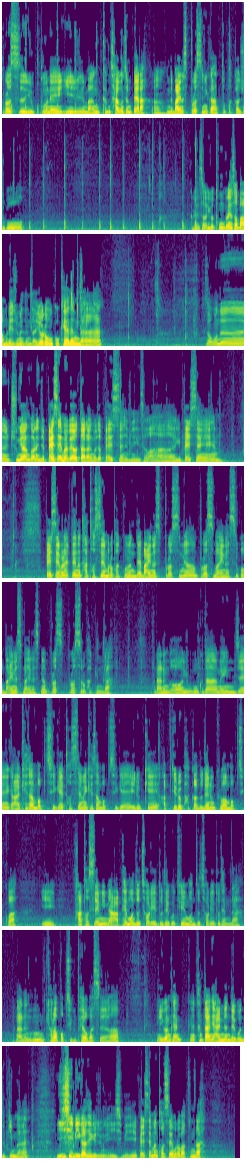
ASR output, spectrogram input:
플러스 6분의 1만큼 작은 수는 빼라. 어, 근데 마이너스 플러스니까 또 바꿔주고 그래서 이거 통분해서 마무리 해주면 된다. 여러분 꼭 해야 됩니다. 그래서 오늘 중요한 거는 이제 뺄셈을 배웠다라는 거죠. 뺄셈. 여기서 아 이게 뺄셈. 뺄셈을 할 때는 다 덧셈으로 바꾸는데 마이너스 플러스면 플러스 마이너스고 마이너스 마이너스면 플러스 플러스로 바뀐다. 라는 거 요거 그 다음에 이제 아 계산 법칙에 덧셈의 계산 법칙에 이렇게 앞뒤를 바꿔도 되는 교환 법칙과 이 다 덧셈이면 앞에 먼저 처리해도 되고 뒤에 먼저 처리해도 된다라는 결합 법칙을 배워봤어요. 이건 그냥, 그냥 간단히 알면 되고 느낌만 22가 되게 중요해요. 22 뺄셈은 덧셈으로 바꾼다.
